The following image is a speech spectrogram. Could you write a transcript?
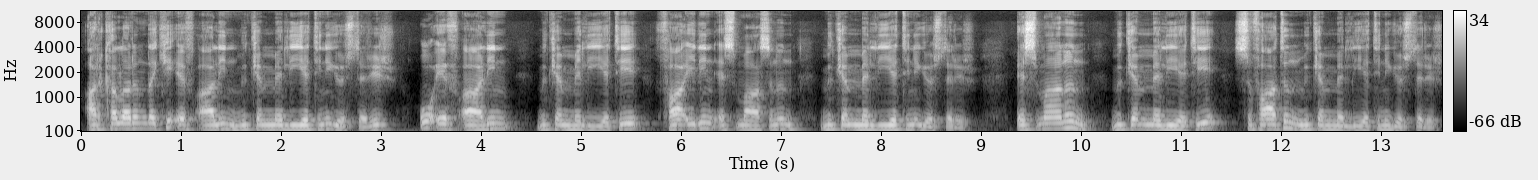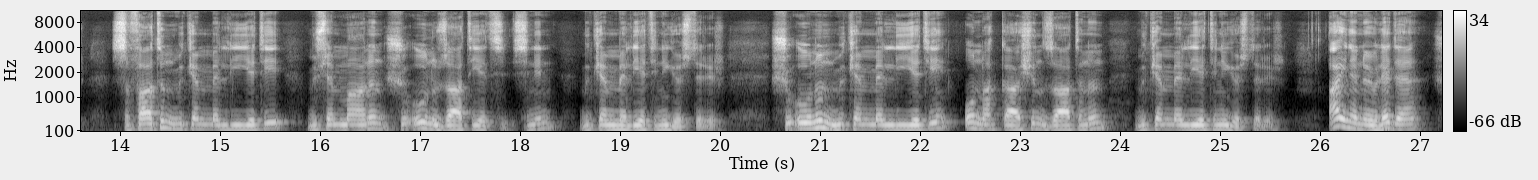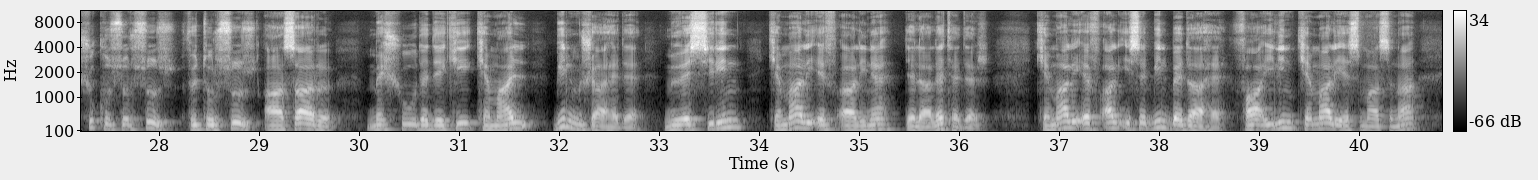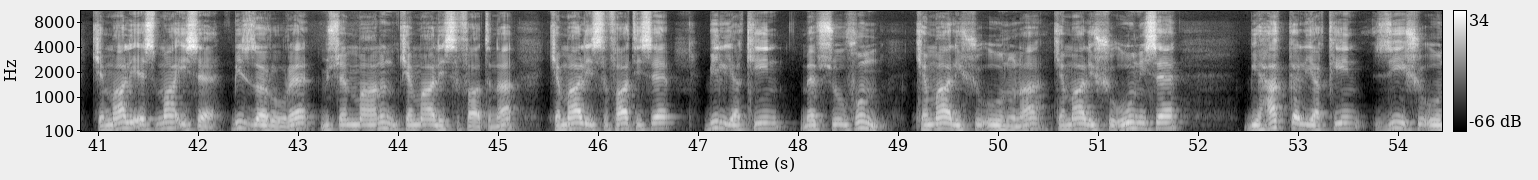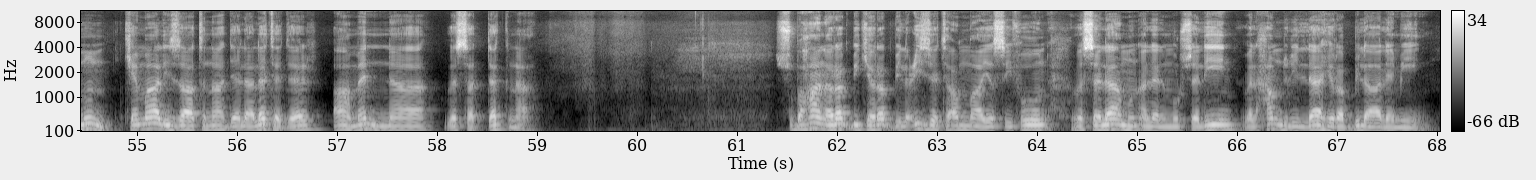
arkalarındaki efalin mükemmeliyetini gösterir. O efalin mükemmeliyeti failin esmasının mükemmelliyetini gösterir. Esmanın mükemmeliyeti sıfatın mükemmelliyetini gösterir. Sıfatın mükemmelliyeti müsemmanın şuunu zatiyesinin mükemmeliyetini gösterir. Şuunun mükemmelliyeti o nakkaşın zatının mükemmelliyetini gösterir. Aynen öyle de şu kusursuz, fütursuz asarı meşhudedeki kemal bil müşahede müessirin kemali efaline delalet eder. Kemali efal ise bil bedahe, failin kemali esmasına, Kemali esma ise biz zarure müsemmanın kemali sıfatına, kemali sıfat ise bil yakin mevsufun kemali şuununa, kemali şuun ise bi hakkal yakin zi şuunun kemali zatına delalet eder. Amenna ve saddakna. Subhane rabbike rabbil izzeti amma yasifun ve selamun alel murselin velhamdülillahi rabbil alemin.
